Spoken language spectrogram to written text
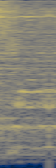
That's right.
